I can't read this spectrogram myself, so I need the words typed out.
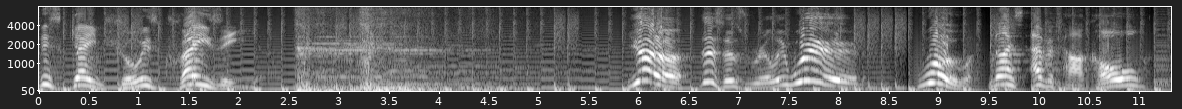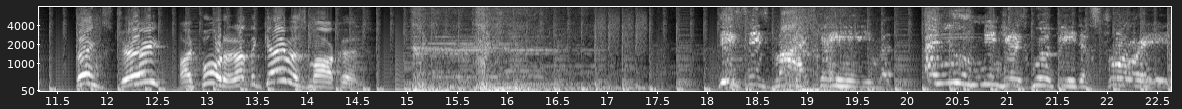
This game sure is crazy. Yeah! This is really weird! Whoa, nice avatar, Cole. Thanks, Jay! I bought it at the Gamers Market! This is my game, and you ninjas will be destroyed.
